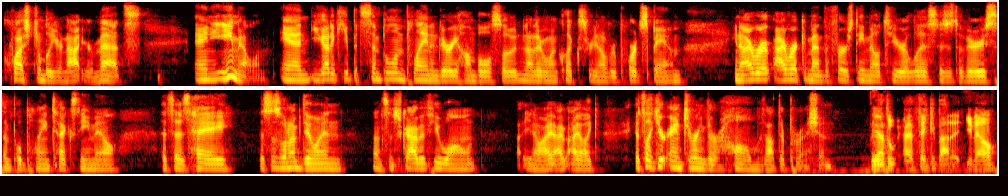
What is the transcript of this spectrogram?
questionably or not your Mets, and you email them. And you got to keep it simple and plain and very humble, so not everyone clicks, you know, report spam. You know, I re- I recommend the first email to your list is just a very simple plain text email that says, "Hey, this is what I'm doing. Unsubscribe if you won't." You know, I, I, I like it's like you're entering their home without their permission yeah. the way I think about it, you know,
